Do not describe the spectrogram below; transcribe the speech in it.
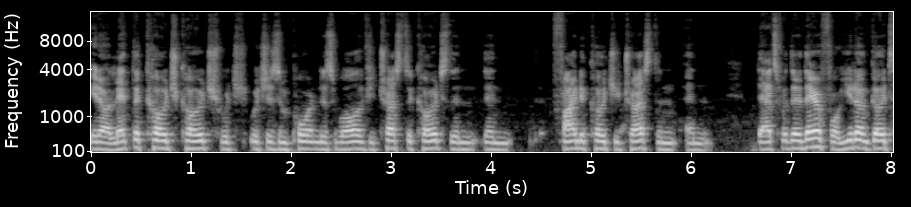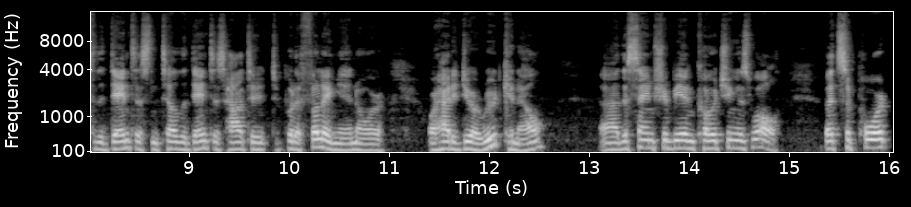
you know let the coach coach which which is important as well. If you trust the coach then then find a coach you trust and and that's what they're there for. You don't go to the dentist and tell the dentist how to to put a filling in or or how to do a root canal. Uh, the same should be in coaching as well. But support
